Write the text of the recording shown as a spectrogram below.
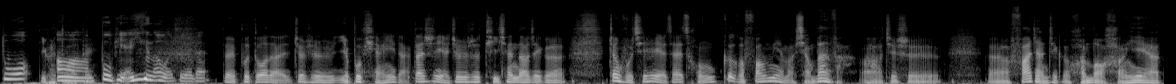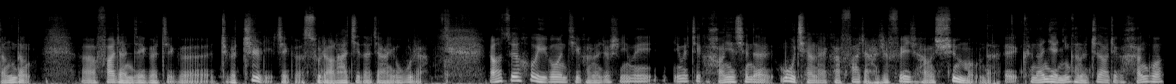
多，一块多嗯，不便宜呢，我觉得。对，不多的，就是也不便宜的，但是也就是体现到这个政府其实也在从各个方面嘛想办法啊，就是呃发展这个环保行业啊等等，呃发展这个这个这个治理这个塑料垃圾的这样一个污染。然后最后一个问题可能就是因为因为这个行业现在目前来看发展还是非常迅猛的。呃，可楠姐您可能知道这个韩国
